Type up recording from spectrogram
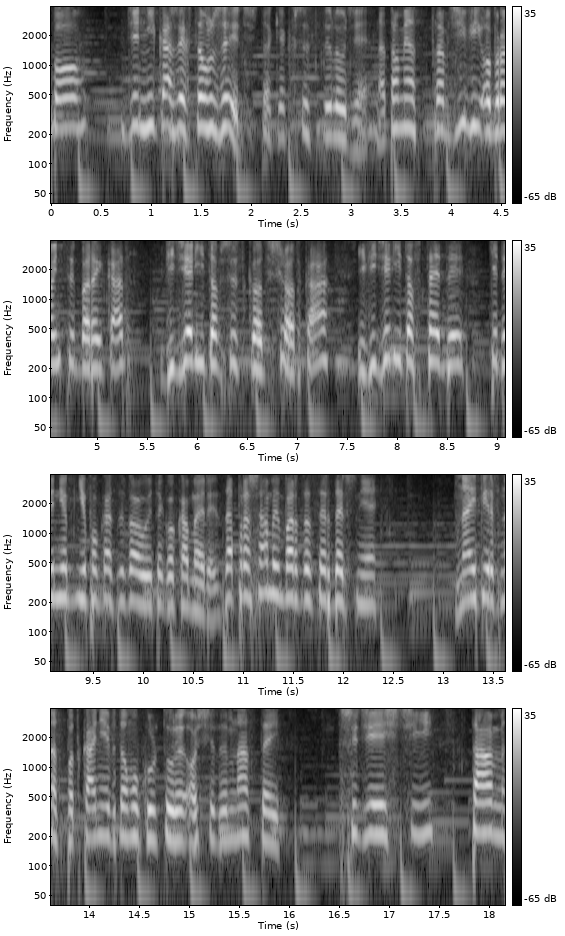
bo dziennikarze chcą żyć, tak jak wszyscy ludzie. Natomiast prawdziwi obrońcy barykad widzieli to wszystko od środka i widzieli to wtedy, kiedy nie, nie pokazywały tego kamery. Zapraszamy bardzo serdecznie najpierw na spotkanie w Domu Kultury o 17.30. Tam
